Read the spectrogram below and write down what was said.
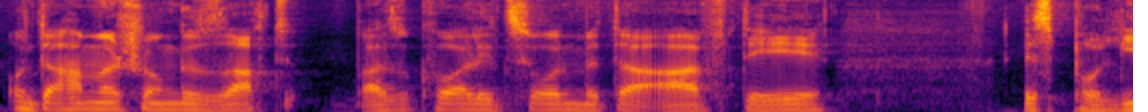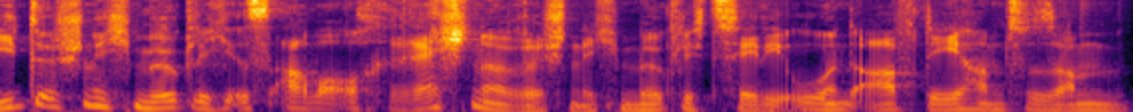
Und da haben wir schon gesagt, also Koalition mit der AfD ist politisch nicht möglich, ist aber auch rechnerisch nicht möglich. CDU und AfD haben zusammen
